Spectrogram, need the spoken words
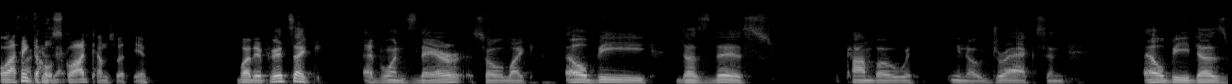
well, I think the whole that- squad comes with you. But if it's like everyone's there, so like LB does this combo with you know Drax and LB does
